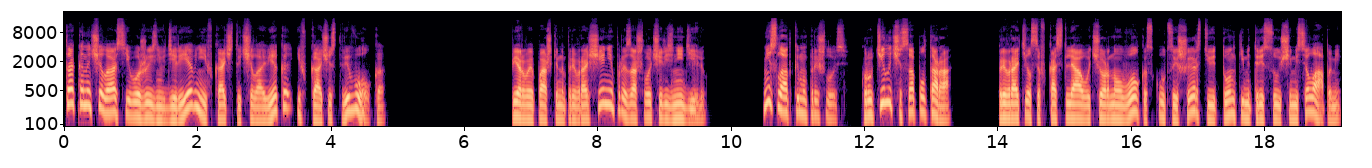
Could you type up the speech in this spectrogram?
так и началась его жизнь в деревне и в качестве человека, и в качестве волка. Первое Пашкино превращение произошло через неделю. Не сладко ему пришлось. Крутило часа полтора. Превратился в костлявого черного волка с куцей шерстью и тонкими трясущимися лапами.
